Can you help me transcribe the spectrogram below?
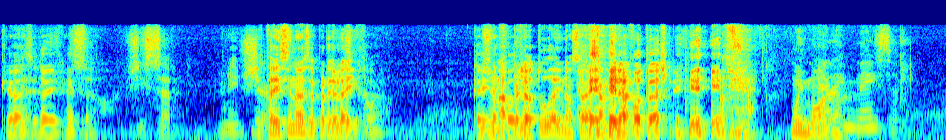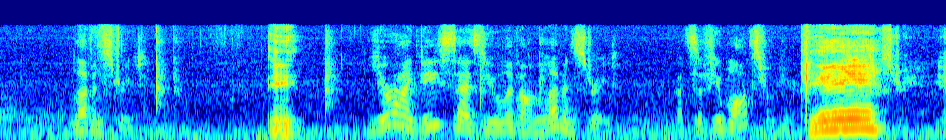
¿Qué va a decir la vieja esta? Le está diciendo que se perdió la hija. Que Es una foto. pelotuda y no sabe la caminar. foto de Ashley. Muy mona. ¿Y? Your ID says you live on Levin Street. That's a few blocks from here. ¿Qué? Street. Yeah.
